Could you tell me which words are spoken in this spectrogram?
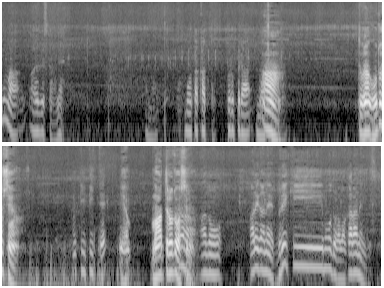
今あれですからね。モーターカットプロペラのああ。でもなんか落としてんや。ん。ピーピーって？いや、回ってる音がしてる。ああのあれがねブレーキモードがわからねえんですよ。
